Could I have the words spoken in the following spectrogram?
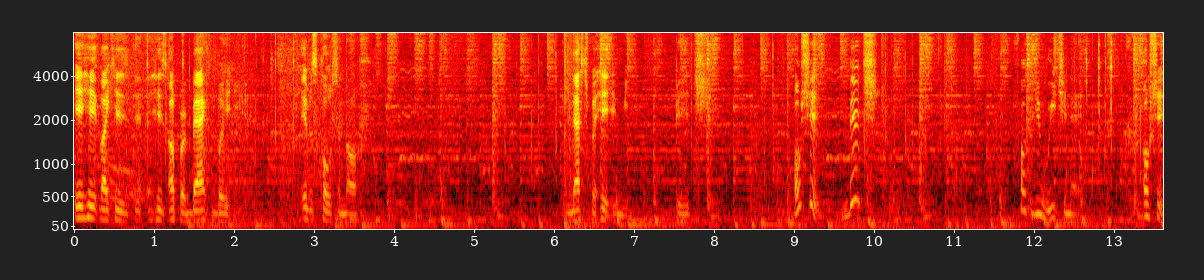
it hit like his his upper back, but it was close enough. And that's for hitting me, bitch. Oh shit, bitch. fuck are you reaching at? Oh shit.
